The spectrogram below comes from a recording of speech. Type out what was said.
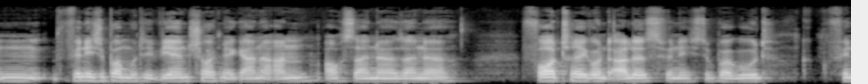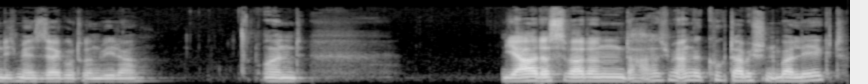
finde ich super motivierend, schaue ich mir gerne an. Auch seine, seine Vorträge und alles finde ich super gut. Finde ich mir sehr gut drin wieder. Und ja, das war dann, da habe ich mir angeguckt, da habe ich schon überlegt.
